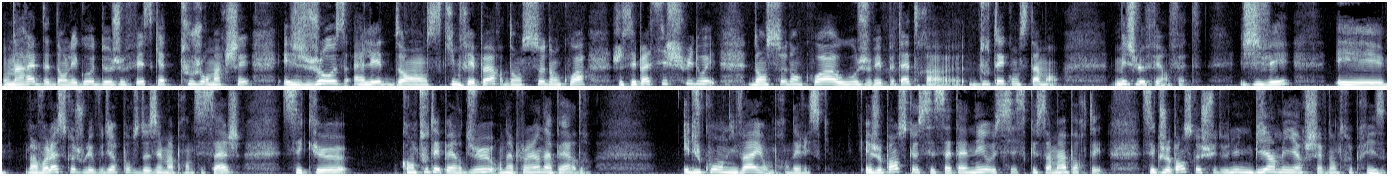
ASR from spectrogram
on arrête d'être dans l'ego de je fais ce qui a toujours marché et j'ose aller dans ce qui me fait peur, dans ce dans quoi je sais pas si je suis douée, dans ce dans quoi où je vais peut-être euh, douter constamment, mais je le fais en fait. J'y vais et ben voilà ce que je voulais vous dire pour ce deuxième apprentissage, c'est que quand tout est perdu, on n'a plus rien à perdre et du coup on y va et on prend des risques. Et je pense que c'est cette année aussi ce que ça m'a apporté, c'est que je pense que je suis devenue une bien meilleure chef d'entreprise,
